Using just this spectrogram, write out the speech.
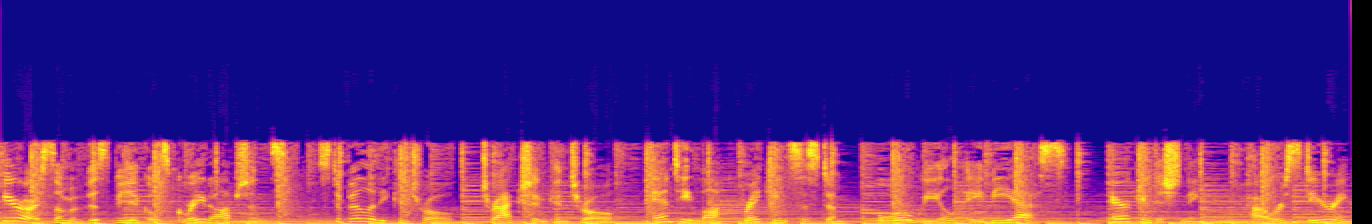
Here are some of this vehicle's great options. Stability control, traction control, anti-lock braking system, four-wheel ABS, air conditioning, power steering,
